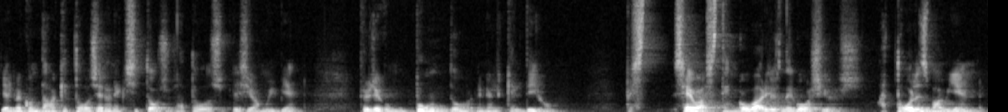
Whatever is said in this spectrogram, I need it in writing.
y él me contaba que todos eran exitosos, a todos les iba muy bien. Pero llegó un punto en el que él dijo, pues Sebas, tengo varios negocios, a todos les va bien,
